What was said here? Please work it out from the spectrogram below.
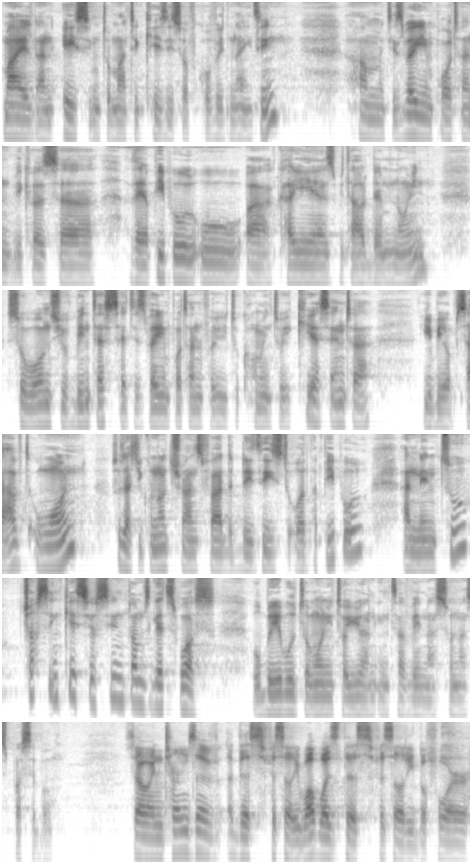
mild and asymptomatic cases of COVID-19. Um, it is very important because uh, there are people who are carriers without them knowing. So once you've been tested, it's very important for you to come into a care center. You'll be observed. One, so that you cannot transfer the disease to other people. And then two, just in case your symptoms gets worse, we'll be able to monitor you and intervene as soon as possible. So in terms of this facility, what was this facility before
